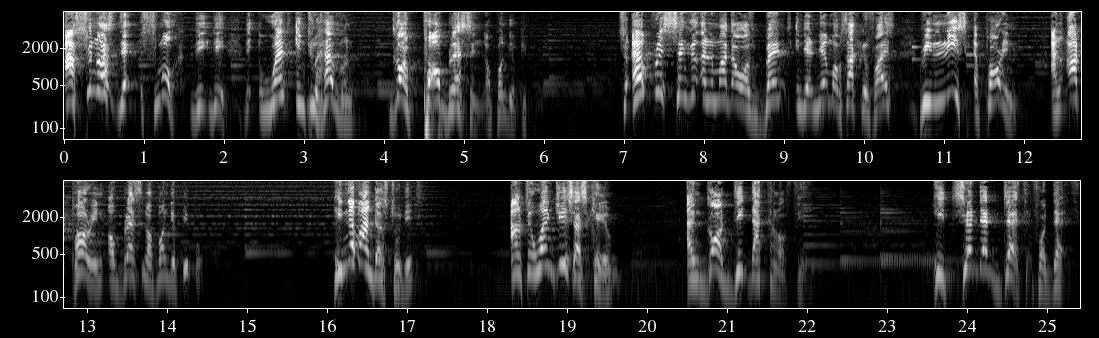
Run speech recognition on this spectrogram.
As soon as the smoke the, the, the went into heaven, God poured blessing upon the people. So every single animal that was burnt in the name of sacrifice release a pouring, an outpouring of blessing upon the people. He never understood it until when Jesus came and God did that kind of thing. He traded death for death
